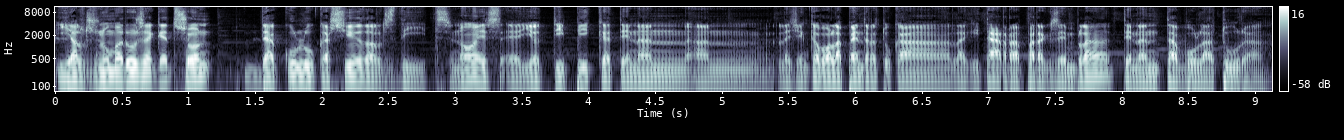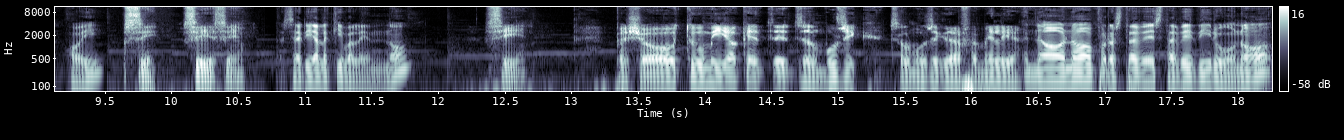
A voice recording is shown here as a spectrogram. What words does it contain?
I els números aquests són de col·locació dels dits, no? És allò típic que tenen... En... La gent que vol aprendre a tocar la guitarra, per exemple, tenen tabulatura, oi? Sí, sí, sí. Seria l'equivalent, no? Sí. Per això tu millor que ets el músic, ets el músic de la família. No, no, però està bé, està bé dir-ho, no?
